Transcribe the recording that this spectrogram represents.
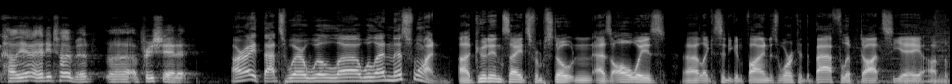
Hell yeah, anytime, man. Uh, appreciate it. All right, that's where we'll uh, we'll end this one. Uh, good insights from Stoeten, as always. Uh, like I said, you can find his work at thebatflip.ca on the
